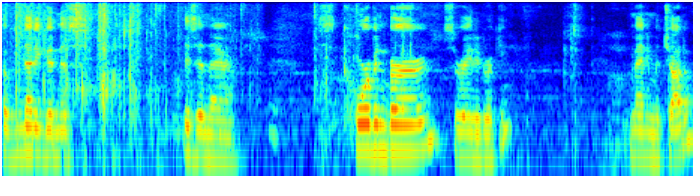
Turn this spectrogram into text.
of nutty goodness is in there. Corbin Burnes, rated rookie. Manny Machado.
